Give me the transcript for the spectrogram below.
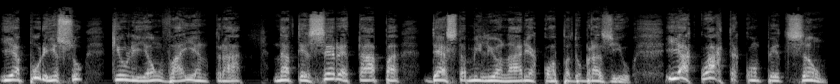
e é por isso que o Leão vai entrar na terceira etapa desta milionária Copa do Brasil. E a quarta competição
